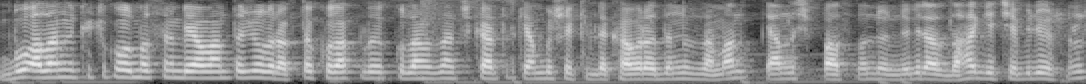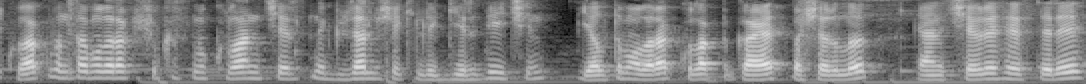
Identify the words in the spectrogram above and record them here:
Bu alanın küçük olmasının bir avantajı olarak da kulaklığı kulağınızdan çıkartırken bu şekilde kavradığınız zaman yanlış basmanın önüne biraz daha geçebiliyorsunuz. Kulaklığın tam olarak şu kısmı kulağın içerisinde güzel bir şekilde girdiği için yalıtım olarak kulaklık gayet başarılı. Yani çevre sesleri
